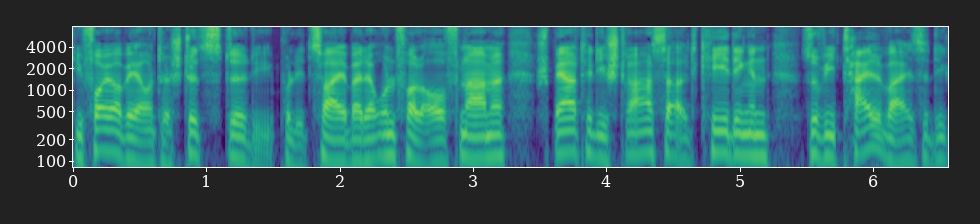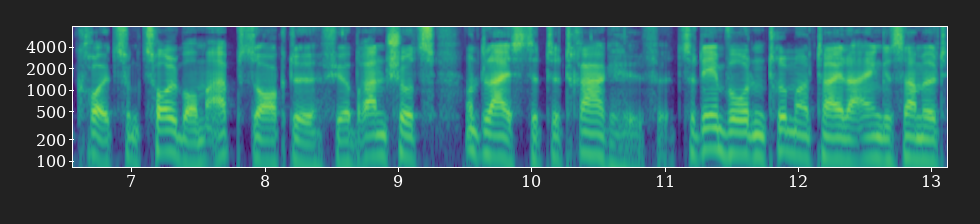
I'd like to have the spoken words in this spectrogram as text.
Die Feuerwehr unterstützte die Polizei bei der Unfallaufnahme, sperrte die Straße Altkedingen sowie teilweise die Kreuzung Zollbaum ab, sorgte für Brandschutz und leistete Tragehilfe. Zudem wurden Trümmerteile eingesammelt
